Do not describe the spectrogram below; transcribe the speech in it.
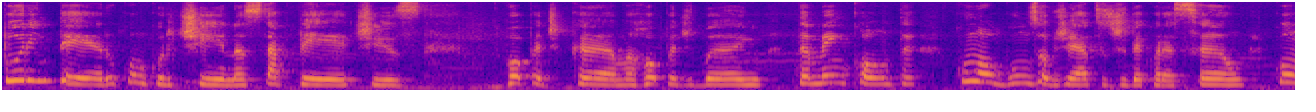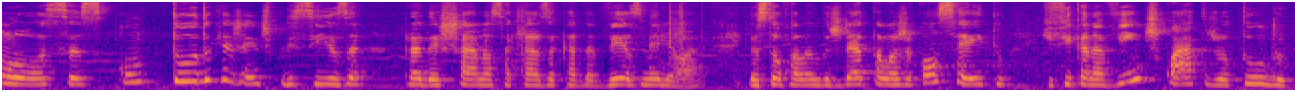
por inteiro com cortinas, tapetes, roupa de cama, roupa de banho, também conta com alguns objetos de decoração, com louças, com tudo que a gente precisa para deixar a nossa casa cada vez melhor. Eu estou falando direto da loja Conceito, que fica na 24 de outubro,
